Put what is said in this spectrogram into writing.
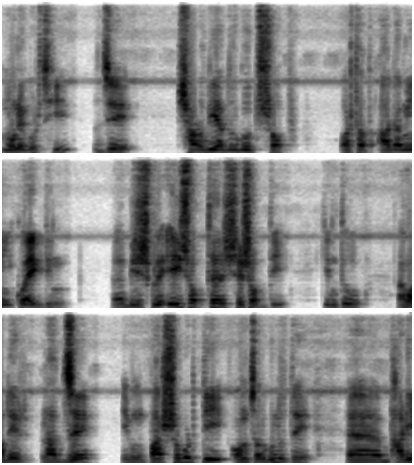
মনে করছি যে শারদীয়া দুর্গোৎসব, অর্থাৎ আগামী কয়েকদিন বিশেষ করে এই সপ্তাহের শেষ অবধি কিন্তু আমাদের রাজ্যে এবং পার্শ্ববর্তী অঞ্চলগুলোতে ভারী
